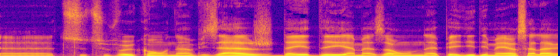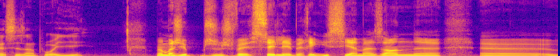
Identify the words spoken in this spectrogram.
euh, tu, veux qu'on envisage d'aider Amazon à payer des meilleurs salaires à ses employés. Mais moi, je vais célébrer si Amazon euh,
